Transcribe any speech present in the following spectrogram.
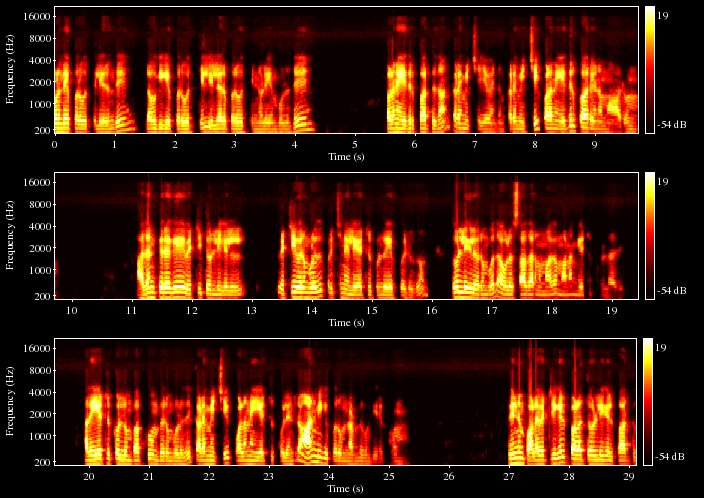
குழந்தை பருவத்திலிருந்து லௌகிக பருவத்தில் இல்லற பருவத்தில் நுழையும் பொழுது பலனை எதிர்பார்த்து தான் கடமை செய்ய வேண்டும். கடமை செய் பலனை எதிர்பார் என மாறும். அதன் பிறகு வெற்றி தொல்லிகள் வெற்றி வரும்பொழுது பிரச்சனைகளை ஏற்றுக்கொண்டே போயிடுவோம் தோல்விகள் வரும்போது அவ்வளவு சாதாரணமாக மனம் ஏற்றுக்கொள்ளாது. அதை ஏற்றுக்கொள்ளும் பக்குவம் பெறும் பொழுது கடமை பலனை ஏற்றுக்கொள் என்று ஆன்மீக பருவம் நடந்து கொண்டிருக்கும். மீண்டும் பல வெற்றிகள் பல தோல்விகள் பார்த்து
